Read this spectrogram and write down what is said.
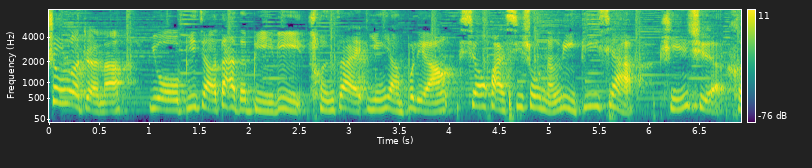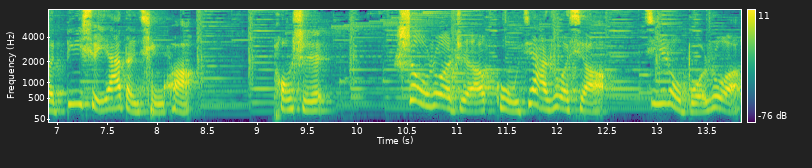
瘦弱者呢，有比较大的比例存在营养不良、消化吸收能力低下、贫血和低血压等情况。同时，瘦弱者骨架弱小、肌肉薄弱、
